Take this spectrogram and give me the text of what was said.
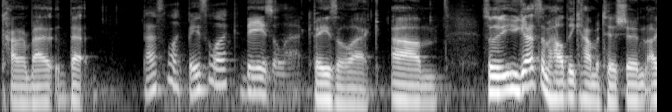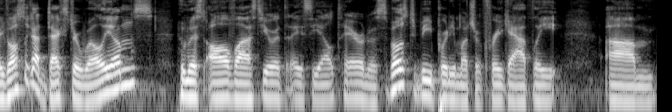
Connor ba- ba- Basilek, Basilek, basilak Basilek. Um, so you got some healthy competition. Uh, you've also got Dexter Williams, who missed all of last year with an ACL tear and was supposed to be pretty much a freak athlete, um,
